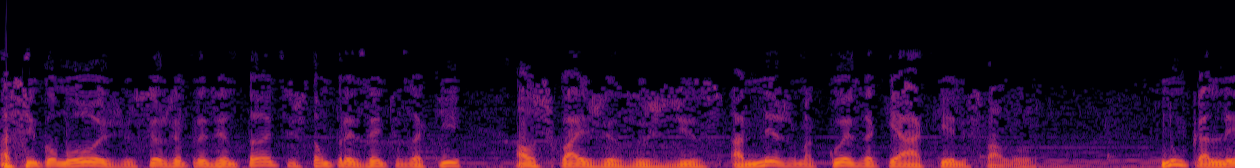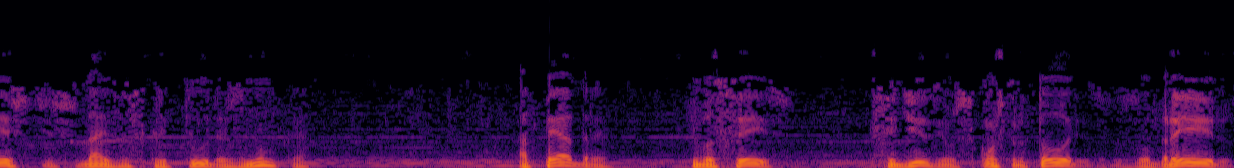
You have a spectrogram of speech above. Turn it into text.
Assim como hoje, os seus representantes estão presentes aqui, aos quais Jesus diz a mesma coisa que a aqueles falou. Nunca lestes nas Escrituras, nunca. A pedra que vocês se dizem os construtores, os obreiros,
